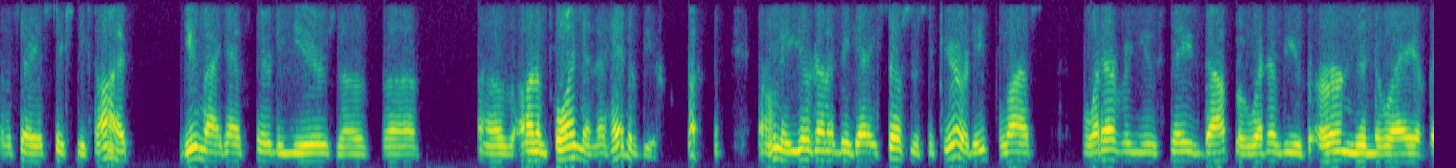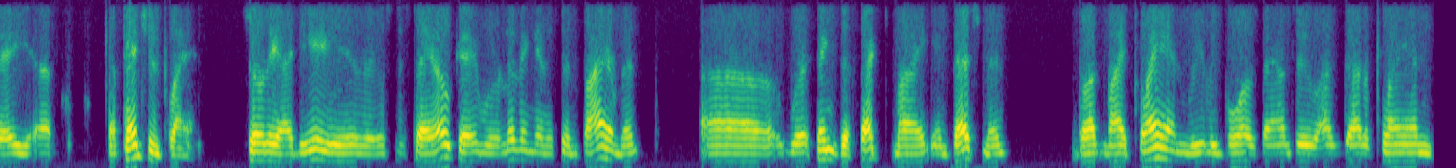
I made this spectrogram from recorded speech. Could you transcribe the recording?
let's say, at 65, you might have 30 years of, uh, of unemployment ahead of you. Only you're going to be getting Social Security plus whatever you've saved up or whatever you've earned in the way of a, uh, a pension plan. So the idea here is to say, okay, we're living in this environment uh, where things affect my investment. But my plan really boils down to I've got a plan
